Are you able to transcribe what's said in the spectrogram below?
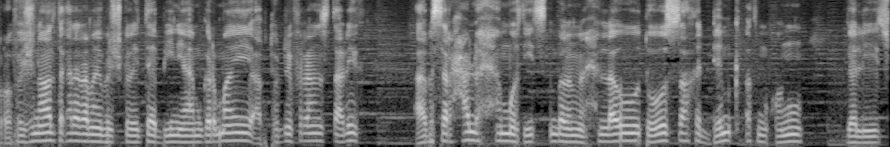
ፕሮፌሽናል ተቀዳዳማይ ብሽክሌታ ቢንያም ግርማይ ኣብ ቱር ዲ ፍራንስ ታሪክ ኣብ ዝሰርሓሉ ሕሞት ይፅምበ ብምሕላው ተወሳኺ ድምቀት ምዃኑ ገሊፁ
